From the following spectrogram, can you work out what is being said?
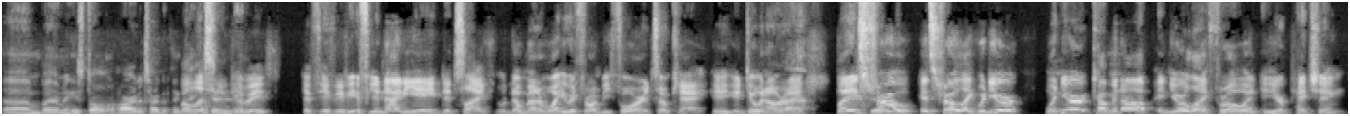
um but i mean he's throwing hard it's hard to think well listen i mean if, if if you're 98, it's like no matter what you were throwing before, it's okay. You're doing all right. But it's yeah. true. It's true. Like when you're when you're coming up and you're like throwing and you're pitching,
